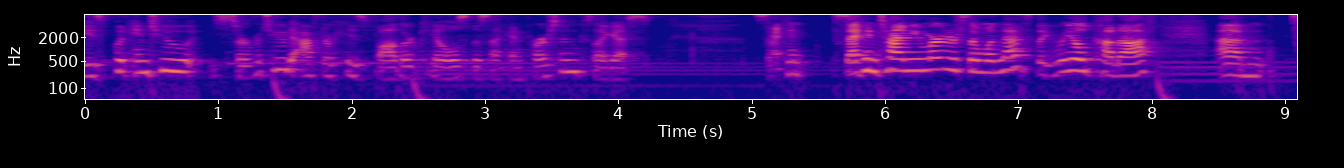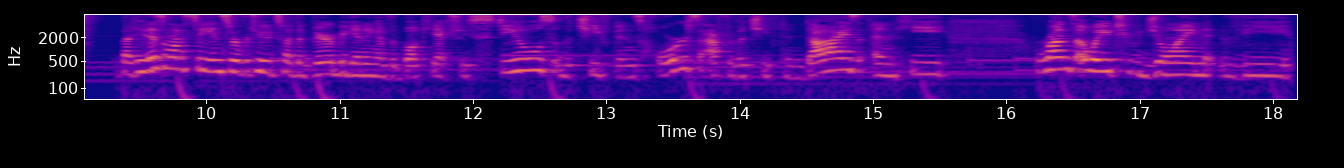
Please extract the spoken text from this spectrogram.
is put into servitude after his father kills the second person, because I guess second second time you murder someone, that's the real cutoff. Um, but he doesn't want to stay in servitude, so at the very beginning of the book, he actually steals the chieftain's horse after the chieftain dies, and he runs away to join the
